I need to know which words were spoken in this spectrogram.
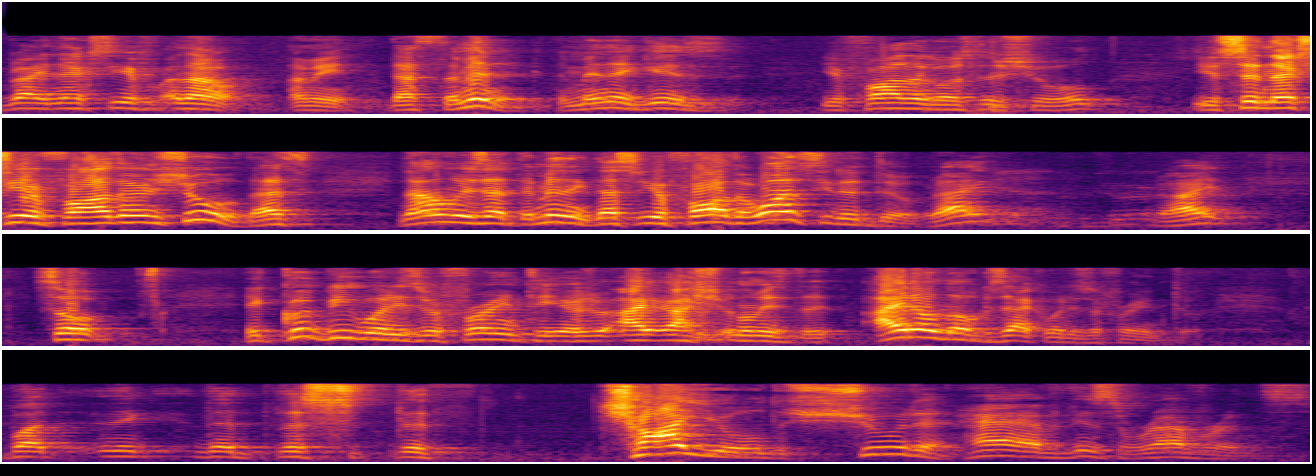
right next to your. No, I mean that's the minig. The minig is your father goes to the shul, you sit next to your father in shul. That's not only is that the minig, that's what your father wants you to do, right? Yeah, sure. Right. So it could be what he's referring to here. I, I, should, let me, I don't know exactly what he's referring to, but the, the, the, the child should have this reverence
